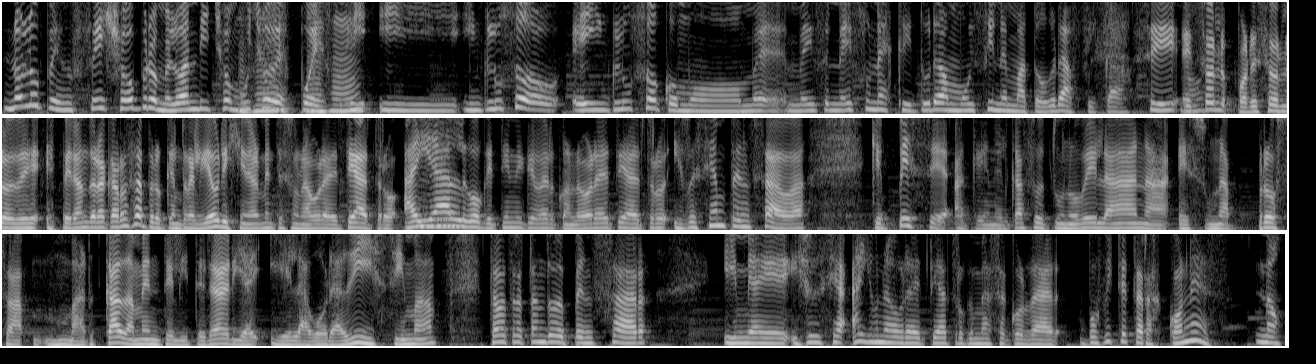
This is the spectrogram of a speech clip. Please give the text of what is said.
no lo pensé yo, pero me lo han dicho mucho después. y, y incluso, e incluso como me, me dicen, es una escritura muy cinematográfica. Sí, ¿no? eso, por eso lo de Esperando la carroza, pero que en realidad originalmente es una obra de teatro. Hay algo que tiene que ver con la obra de teatro y recién pensaba que pese a que en el caso de tu novela, Ana, es una prosa marcadamente literaria y elaboradísima, estaba tratando de pensar y, me, y yo decía, hay una obra de teatro que me hace acordar. ¿Vos viste Tarascones? No.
